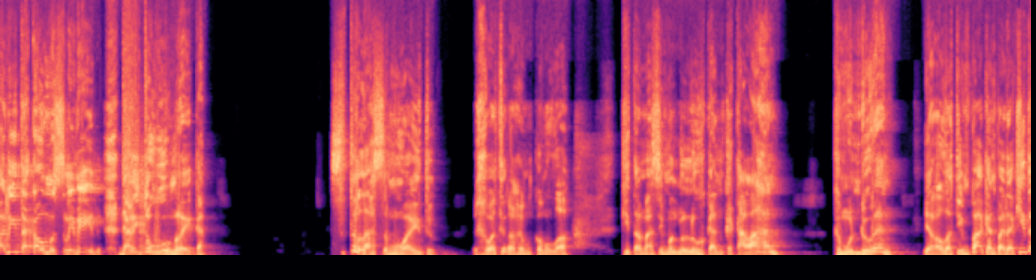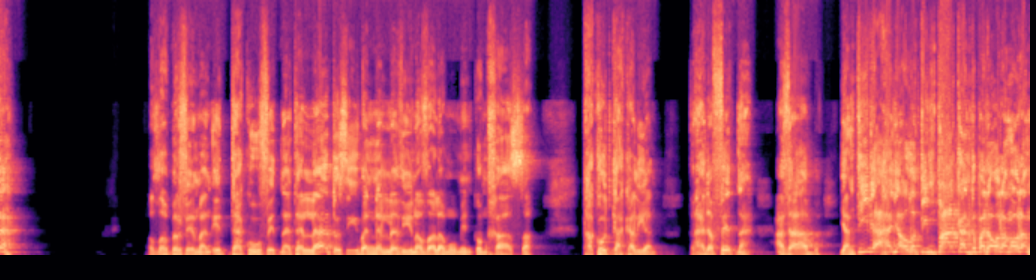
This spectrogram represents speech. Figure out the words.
wanita kaum muslimin dari tubuh mereka? Setelah semua itu, kita masih mengeluhkan kekalahan, kemunduran yang Allah timpakan pada kita. Allah berfirman, "Ittaqu fitnatan la tusibanna alladhina zalamu minkum khassa." Takutkah kalian terhadap fitnah azab yang tidak hanya Allah timpakan kepada orang-orang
